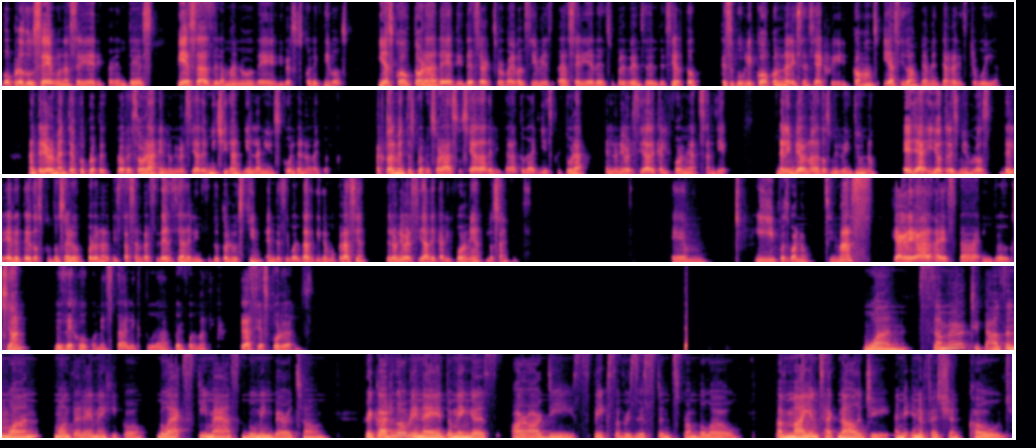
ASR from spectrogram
coproduce una serie de diferentes piezas de la mano de diversos colectivos y es coautora de The Desert Survival Series, la serie de supervivencia del desierto, que se publicó con una licencia de Creative Commons y ha sido ampliamente redistribuida. Anteriormente fue profesora en la Universidad de Michigan y en la New School de Nueva York. Actualmente es profesora asociada de literatura y escritura en la Universidad de California, San Diego. En el invierno de 2021, ella y otros miembros del EDT 2.0 fueron artistas en residencia del Instituto Luskin en Desigualdad y Democracia de la Universidad de California, Los Ángeles. Em, y pues bueno, sin más que agregar a esta introducción, les dejo con esta lectura performática. Gracias por vernos. One, summer 2001, Monterrey, Mexico. Black ski mask, booming baritone. Ricardo Rene Dominguez, RRD, speaks of resistance from below, of Mayan technology and inefficient code.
